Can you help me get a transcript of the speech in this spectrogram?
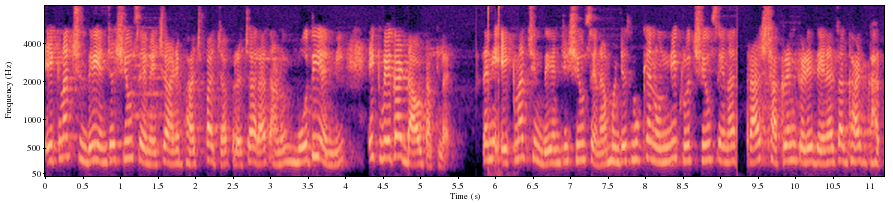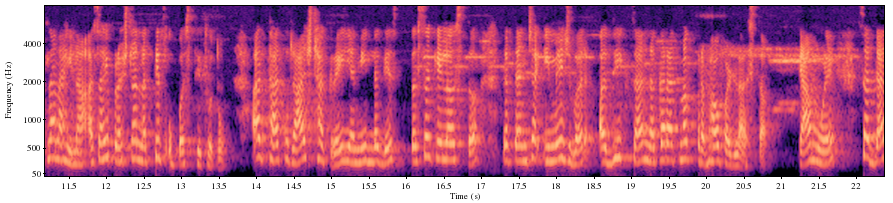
एकनाथ शिंदे यांच्या शिवसेनेच्या आणि भाजपाच्या प्रचारात आणून मोदी यांनी एक वेगळा डाव टाकलाय. त्यांनी एकनाथ शिंदे यांची शिवसेना म्हणजेच मुख्य नोंदणीकृत शिवसेना राज ठाकरेंकडे देण्याचा घाट घातला नाही ना असाही प्रश्न नक्कीच उपस्थित होतो. अर्थात राज ठाकरे यांनी लगेच तसं केलं असतं तर त्यांच्या इमेजवर अधिकचा नकारात्मक प्रभाव पडला असता. त्यामुळे सध्या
